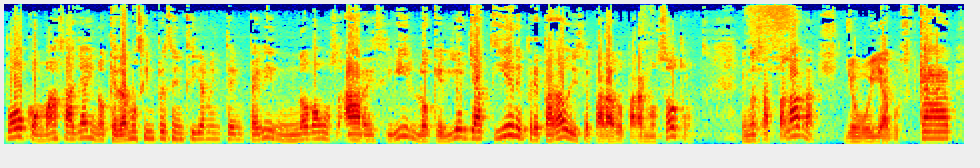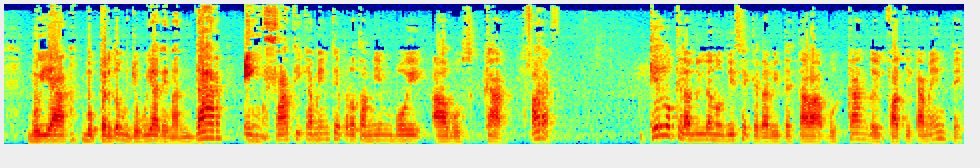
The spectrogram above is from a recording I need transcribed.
poco más allá y nos quedamos simple sencillamente en pedir, no vamos a recibir lo que Dios ya tiene preparado y separado para nosotros. En otras palabras, yo voy a buscar, voy a, perdón, yo voy a demandar enfáticamente, pero también voy a buscar. Ahora, ¿Qué es lo que la Biblia nos dice que David estaba buscando enfáticamente?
